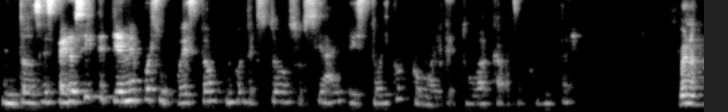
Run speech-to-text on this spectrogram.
Entonces, pero sí que tiene, por supuesto, un contexto social e histórico como el que tú acabas de comentar. Bueno,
